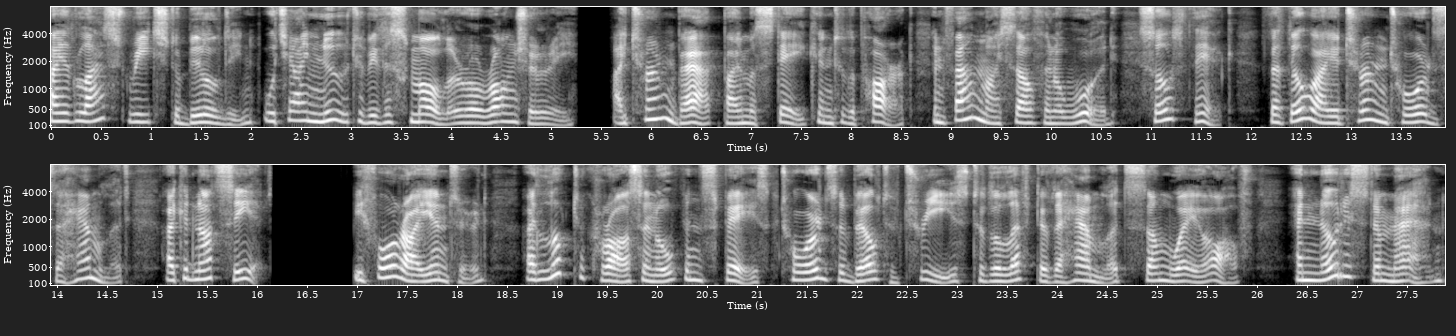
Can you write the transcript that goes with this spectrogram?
I at last reached a building which I knew to be the smaller orangery. I turned back by mistake into the park and found myself in a wood so thick that though I had turned towards the hamlet, I could not see it. Before I entered, I looked across an open space towards a belt of trees to the left of the hamlet some way off, and noticed a man,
